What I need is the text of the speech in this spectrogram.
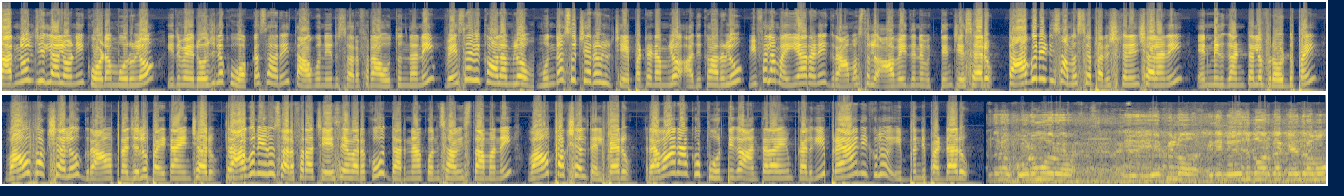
కర్నూలు జిల్లాలోని కోడమూరులో ఇరవై రోజులకు ఒక్కసారి తాగునీరు సరఫరా అవుతుందని వేసవి కాలంలో ముందస్తు చర్యలు చేపట్టడంలో అధికారులు విఫలమయ్యారని గ్రామస్తులు ఆవేదన వ్యక్తం చేశారు. తాగునీటి సమస్య పరిష్కరించాలని ఎనిమిది గంటల రోడ్డుపై వామపక్షాలు గ్రామ ప్రజలు బైఠాయించారు. త్రాగునీరు సరఫరా చేసే వరకు ధర్నా కొనసాగిస్తామని వామపక్షాలు తెలిపారు. రవాణాకు పూర్తిగా అంతరాయం కలిగి ప్రయాణికులు ఇబ్బంది పడ్డారు. ఏపీలో ఇది నియోజకవర్గ కేంద్రము.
